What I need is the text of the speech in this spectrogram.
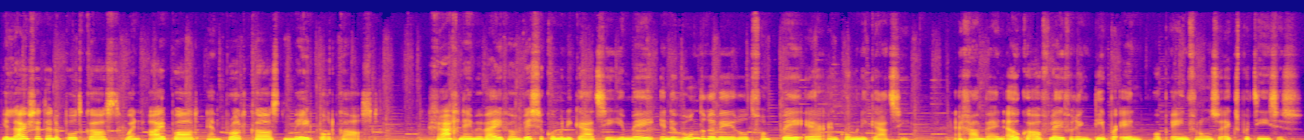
Je luistert naar de podcast When iPod and Broadcast Made Podcast. Graag nemen wij van Wisse Communicatie je mee in de wonderenwereld van PR en communicatie. En gaan wij in elke aflevering dieper in op een van onze expertises.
